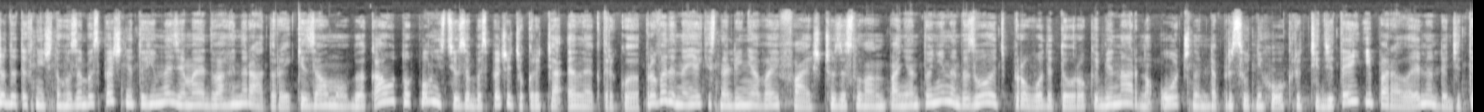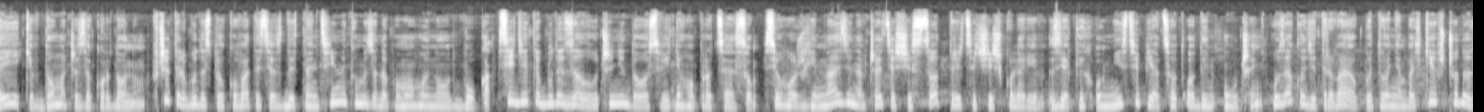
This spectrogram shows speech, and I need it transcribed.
Щодо технічного забезпечення, то гімназія має два генератори, які за умов блекауту повністю забезпечать укриття електрикою. Проведена якісна лінія Wi-Fi, що за словами пані Антоніни, дозволить проводити уроки бінарно, очно для присутніх у укритті дітей і паралельно для дітей, які вдома чи за кордоном. Вчитель буде спілкуватися з дистанційниками за допомогою ноутбука. Всі діти будуть залучені до освітнього процесу. Всього ж гімназії навчаться 636 школярів, з яких у місті 501 учень. У закладі триває опитування батьків щодо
